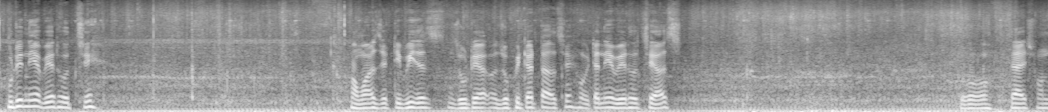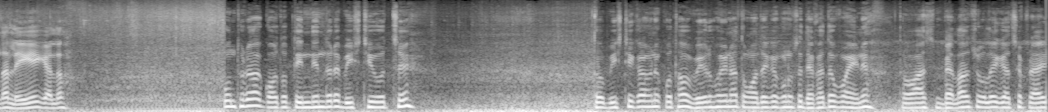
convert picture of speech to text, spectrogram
স্কুটি নিয়ে বের হচ্ছি। আমার যে টিভি জুপিটারটা আছে, ওইটা নিয়ে বের হচ্ছে আজ। তো প্রায় সন্ধ্যা লেগেই গেল। বন্ধুরা, গত তিন দিন ধরে বৃষ্টি হচ্ছে। তো বৃষ্টির কারণে কোথাও বের হয় না, তোমাদেরকে কোনো কিছু দেখাতেও পাই না। তো আজ বেলাও চলে গেছে, প্রায়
